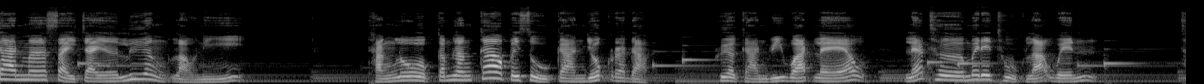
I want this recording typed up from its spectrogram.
การมาใส่ใจเรื่องเหล่านี้ ทั้งโลกกำลังก้าวไปสู่การยกระดับ เพื่อการวิวัฒน์แล้ว และเธอไม่ได้ถูกละเว้น เธ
